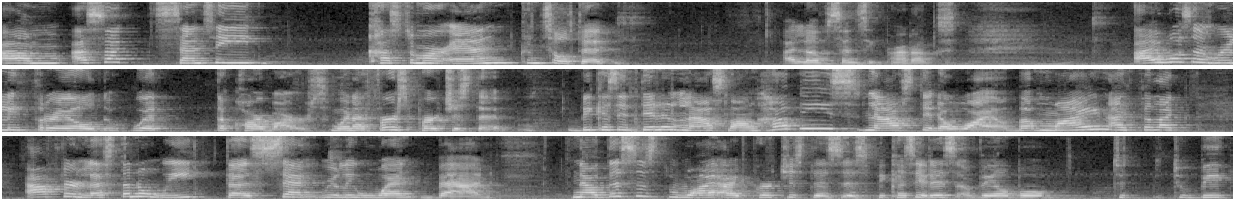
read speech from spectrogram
um, as a Scentsy customer and consultant I love Scentsy products. I wasn't really thrilled with the car bars when I first purchased it because it didn't last long. Hubby's lasted a while but mine I feel like after less than a week the scent really went bad. Now this is why I purchased this is because it is available to, to be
